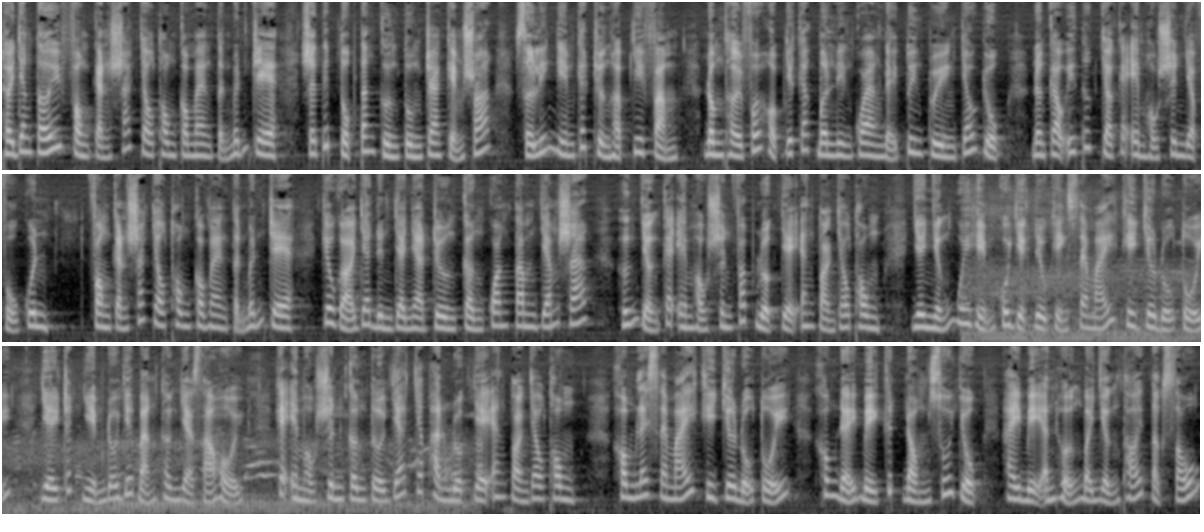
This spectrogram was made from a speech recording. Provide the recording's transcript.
Thời gian tới, Phòng Cảnh sát Giao thông Công an tỉnh Bến Tre sẽ tiếp tục tăng cường tuần tra kiểm soát, xử lý nghiêm các trường hợp vi phạm, đồng thời phối hợp với các bên liên quan để tuyên truyền, giáo dục, nâng cao ý thức cho các em học sinh và phụ huynh. Phòng Cảnh sát Giao thông Công an tỉnh Bến Tre kêu gọi gia đình và nhà trường cần quan tâm giám sát, hướng dẫn các em học sinh pháp luật về an toàn giao thông, về những nguy hiểm của việc điều khiển xe máy khi chưa đủ tuổi, về trách nhiệm đối với bản thân và xã hội. Các em học sinh cần tự giác chấp hành luật về an toàn giao thông, không lái xe máy khi chưa đủ tuổi, không để bị kích động, xúi dục hay bị ảnh hưởng bởi những thói tật xấu.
